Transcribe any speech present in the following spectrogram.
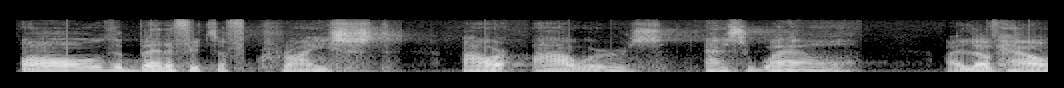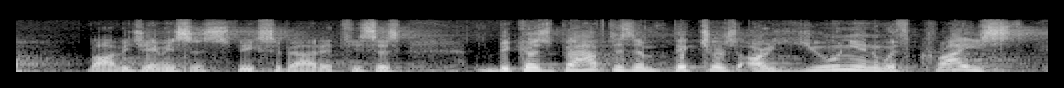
all the benefits of Christ are ours as well. I love how Bobby Jamieson speaks about it. He says, because baptism pictures our union with Christ,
